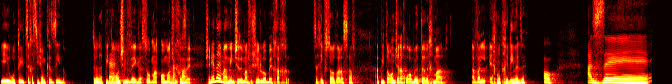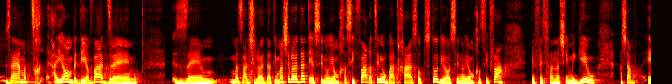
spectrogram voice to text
יהירותי, צריך לשים שם קזינו. זאת אומרת, הפתרון של וגאס או או משהו כן. נכון. כזה. שאני עדיין מאמין שזה משהו שלא בהכרח צריך לפסול אותו על הסף. הפתרון שלך הוא הרבה יותר נחמד, אבל איך מתחילים את זה? או, אז אה, זה היה מצחיק, היום בדיעבד זה, זה מזל שלא ידעתי, מה שלא ידעתי, עשינו יום חשיפה, רצינו בהתחלה לעשות סטודיו, עשינו יום חשיפה, אפס אנשים הגיעו, עכשיו אה,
